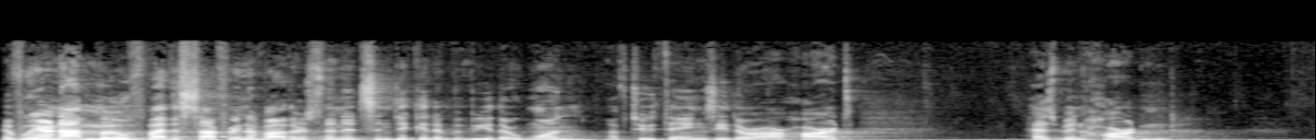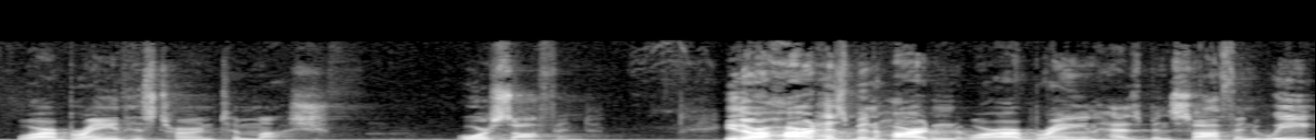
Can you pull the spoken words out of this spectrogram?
if we are not moved by the suffering of others, then it's indicative of either one of two things. Either our heart has been hardened or our brain has turned to mush or softened. Either our heart has been hardened or our brain has been softened. We,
